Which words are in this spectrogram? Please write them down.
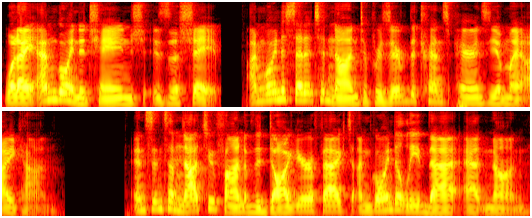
What I am going to change is the shape. I'm going to set it to none to preserve the transparency of my icon. And since I'm not too fond of the dog ear effect, I'm going to leave that at none.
